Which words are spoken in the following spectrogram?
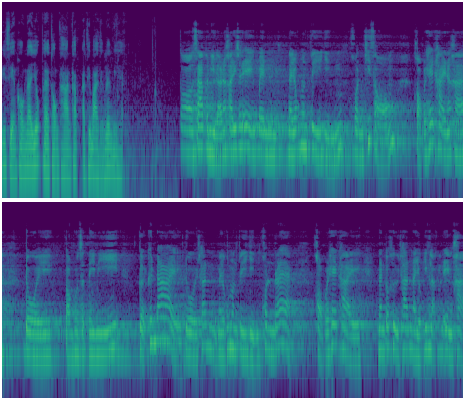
มีเสียงของนายกแพทองทานครับ อธิบายถึงเรื่องนี้ครับก็ทราบกันอยู่แล้วนะคะที่ฉันเองเป็นนายกรัฐมนตรีหญิงคนที่สองของประเทศไทยนะคะ โดย กองทุนสตรีนี้เกิดขึ้นได้โดยท่านนายกรัฐมนตรีหญิงคนแรกของประเทศไทย นั่นก็คือท่านนายกยิ่งรักษณ์นั่นเองค่ะ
